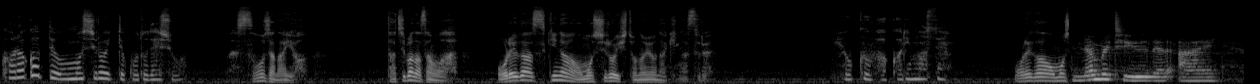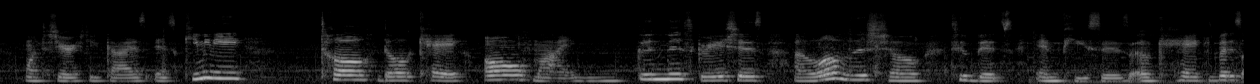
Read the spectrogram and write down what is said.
からかって面白いってことでしょそうじゃないよ立花さんは俺が好きな面白い人のような気がするよくわかりません Number two that I want to share with you guys is Kimi Todoke. Oh my goodness gracious. I love this show to bits and pieces, okay? But it's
